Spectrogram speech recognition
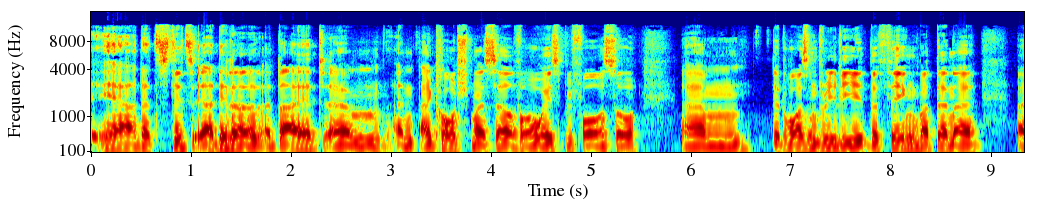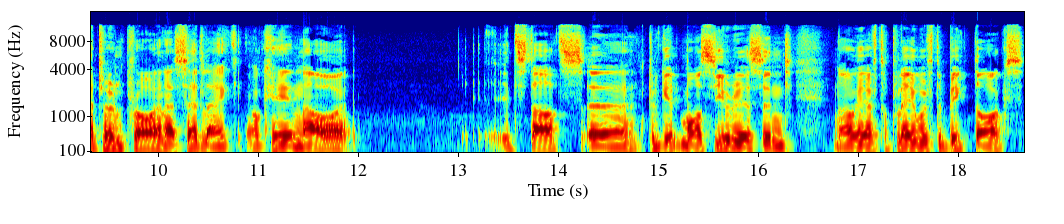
yeah, that's that's. I did a, a diet, um, and I coached myself always before, so um, that wasn't really the thing. But then I I turned pro, and I said like, okay, now it starts uh, to get more serious, and now we have to play with the big dogs.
